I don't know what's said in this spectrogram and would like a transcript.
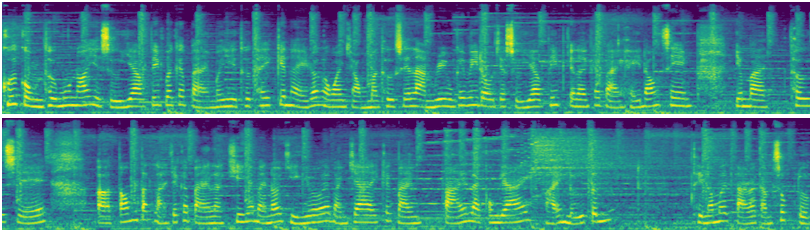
Cuối cùng Thư muốn nói về sự giao tiếp với các bạn bởi vì Thư thấy cái này rất là quan trọng mà Thư sẽ làm riêng một cái video cho sự giao tiếp cho nên các bạn hãy đón xem. Nhưng mà Thư sẽ uh, tóm tắt lại cho các bạn là khi các bạn nói chuyện với bạn trai các bạn phải là con gái phải nữ tính thì nó mới tạo ra cảm xúc được.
